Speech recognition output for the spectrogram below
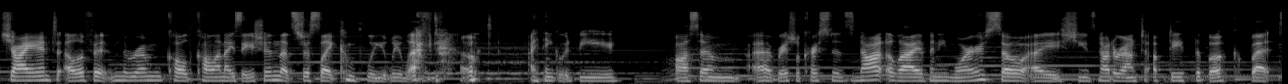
giant elephant in the room called colonization that's just like completely left out. I think it would be awesome. Uh, Rachel Carson is not alive anymore, so I she's not around to update the book. But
